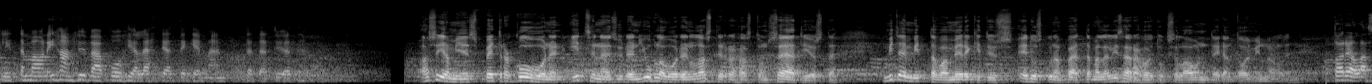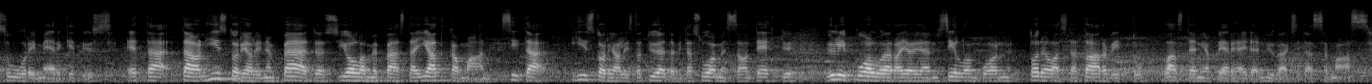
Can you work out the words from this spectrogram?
Eli tämä on ihan hyvä pohja lähteä tekemään tätä työtä. Asiamies Petra Kouvonen itsenäisyyden juhlavuoden lastenrahaston säätiöstä. Miten mittava merkitys eduskunnan päättämällä lisärahoituksella on teidän toiminnallenne? Todella suuri merkitys. Että tämä on historiallinen päätös, jolla me päästään jatkamaan sitä historiallista työtä, mitä Suomessa on tehty yli puoluerajojen silloin, kun on todella sitä tarvittu lasten ja perheiden hyväksi tässä maassa.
